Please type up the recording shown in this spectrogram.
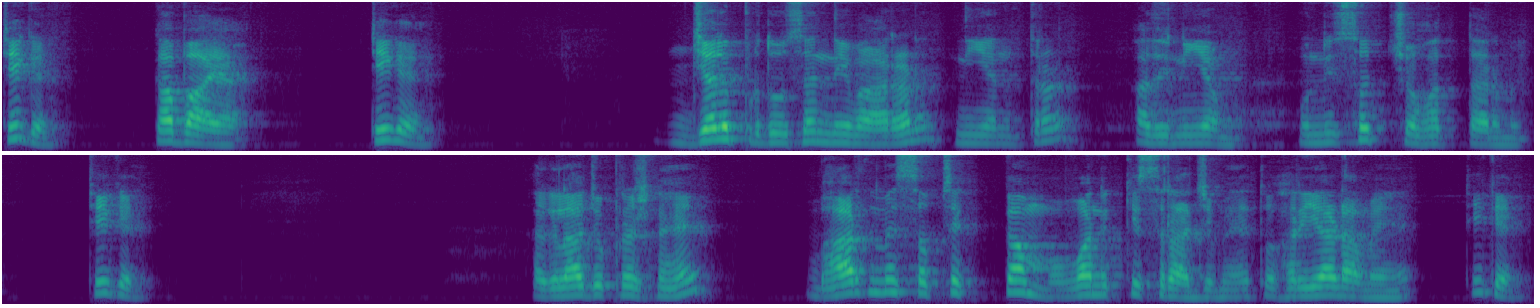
ठीक है? कब आया, ठीक है? जल प्रदूषण निवारण नियंत्रण अधिनियम 1974 में, ठीक है? अगला जो प्रश्न है भारत में सबसे कम वन किस राज्य में है? तो हरियाणा में है, ठीक है?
